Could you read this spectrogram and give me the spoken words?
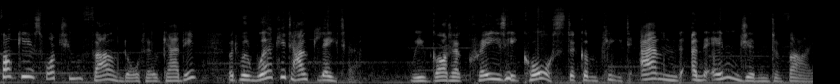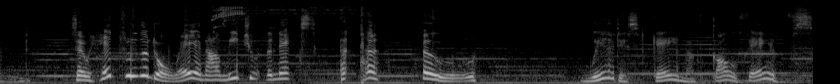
foggiest what you found, Auto Caddy, but we'll work it out later. We've got a crazy course to complete and an engine to find. So head through the doorway and I'll meet you at the next hole. Weirdest game of golf evs.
